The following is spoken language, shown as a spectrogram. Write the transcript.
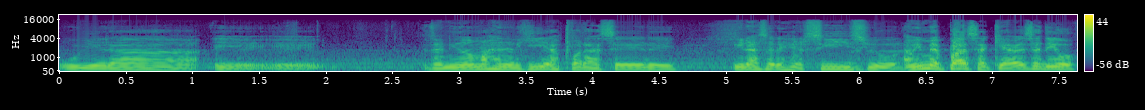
hubiera eh, eh, tenido más energías para hacer, eh, ir a hacer ejercicio. A mí me pasa que a veces digo,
